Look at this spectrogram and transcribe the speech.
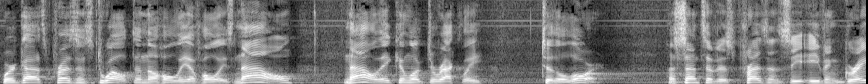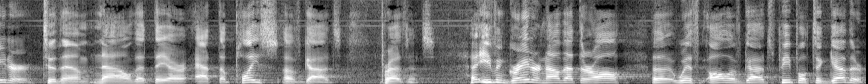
where God's presence dwelt in the Holy of Holies. Now, now they can look directly to the Lord. A sense of his presence even greater to them now that they are at the place of God's presence. Uh, even greater now that they're all uh, with all of God's people together.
